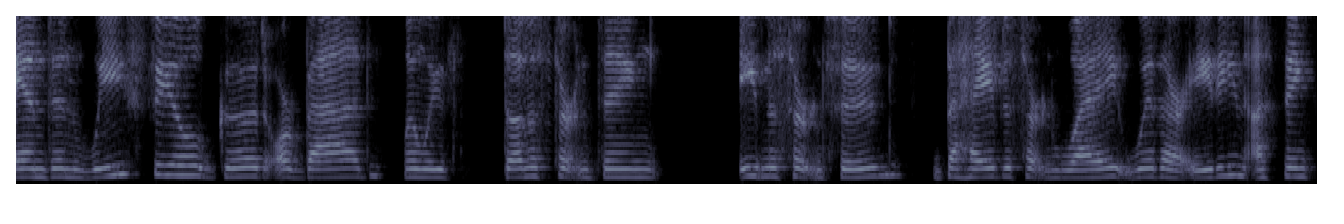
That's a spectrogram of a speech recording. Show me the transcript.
And then we feel good or bad when we've done a certain thing, eaten a certain food, behaved a certain way with our eating. I think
